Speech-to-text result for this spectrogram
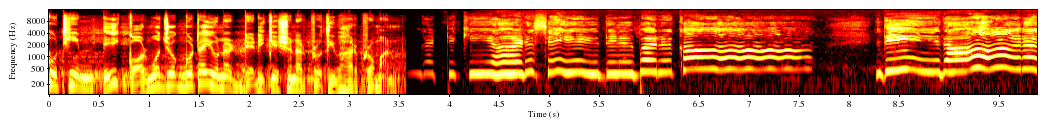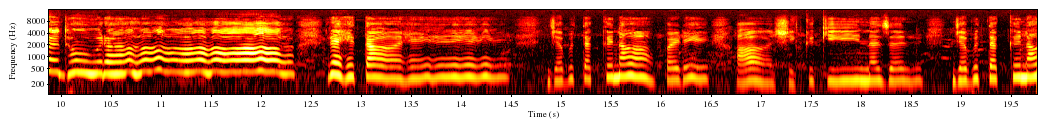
কঠিন। এই কর্মযোগ্যটাই ওনার ডেডিকেশন আর প্রতিভার প্রমাণ। घट की आड़ से दिल भर का दीदार अधूरा रहता है। जब तक ना पड़े आशिक की नज़र, जब तक ना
